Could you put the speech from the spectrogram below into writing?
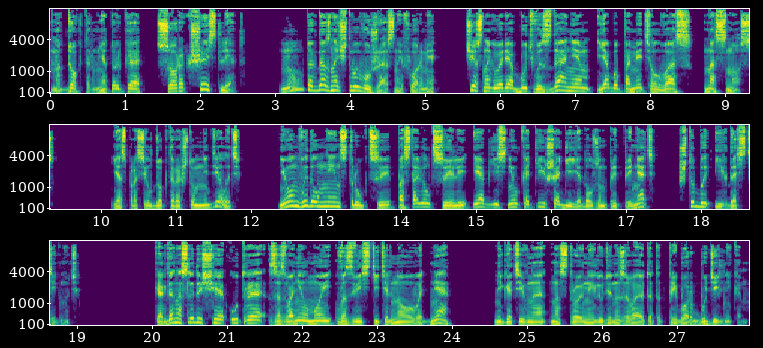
Но, доктор, мне только 46 лет. Ну, тогда, значит, вы в ужасной форме. Честно говоря, будь вы зданием, я бы пометил вас на снос. Я спросил доктора, что мне делать, и он выдал мне инструкции, поставил цели и объяснил, какие шаги я должен предпринять, чтобы их достигнуть. Когда на следующее утро зазвонил мой возвеститель нового дня, негативно настроенные люди называют этот прибор будильником,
